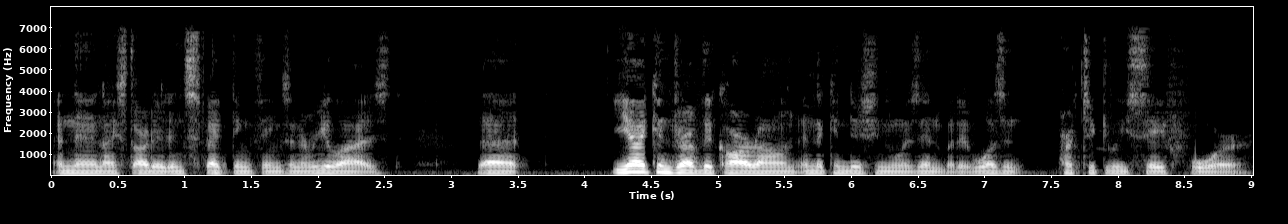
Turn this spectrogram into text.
And then I started inspecting things and I realized that, yeah, I can drive the car around in the condition it was in, but it wasn't particularly safe for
